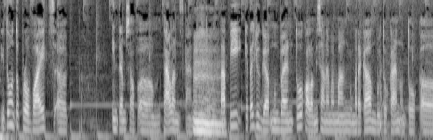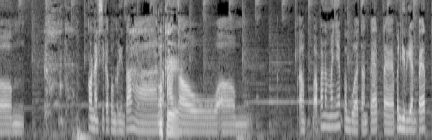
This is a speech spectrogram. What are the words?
itu untuk provide uh, in terms of um, talents kan gitu. Hmm. Tapi kita juga membantu kalau misalnya memang mereka membutuhkan untuk um, koneksi ke pemerintahan Oke. atau um, ap- apa namanya pembuatan PT, pendirian PT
